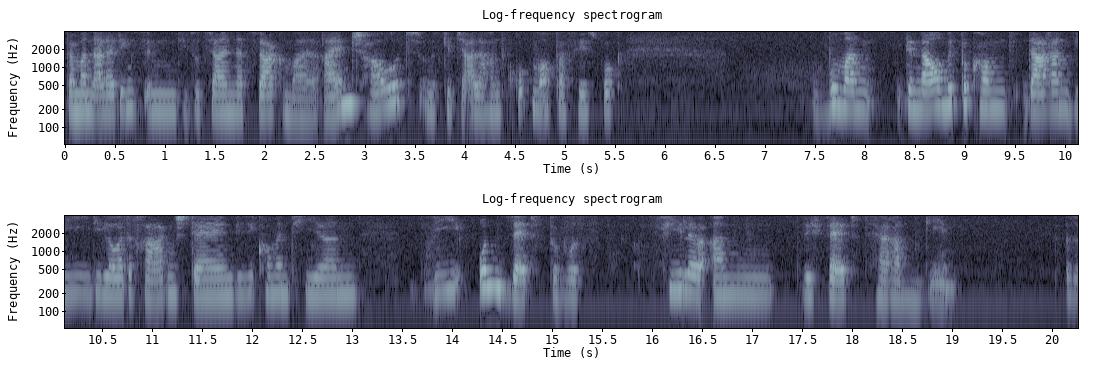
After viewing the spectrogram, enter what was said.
Wenn man allerdings in die sozialen Netzwerke mal reinschaut, und es gibt ja allerhand Gruppen auch bei Facebook, wo man genau mitbekommt daran, wie die Leute Fragen stellen, wie sie kommentieren, wie unselbstbewusst viele an sich selbst herangehen. Also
